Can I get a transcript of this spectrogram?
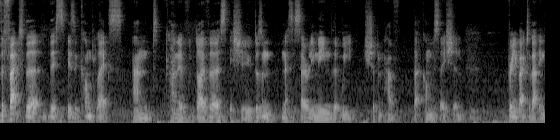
The fact that this is a complex and kind of diverse issue doesn't necessarily mean that we shouldn't have that conversation. Bringing back to that in-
